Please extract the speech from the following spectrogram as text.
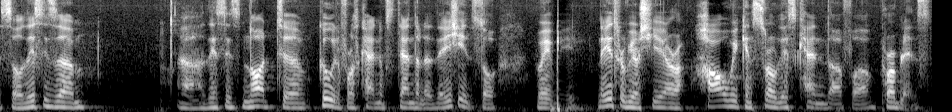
so this is um, uh, this is not uh, good for kind of standardization. So we, we, later we'll share how we can solve this kind of uh, problems.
